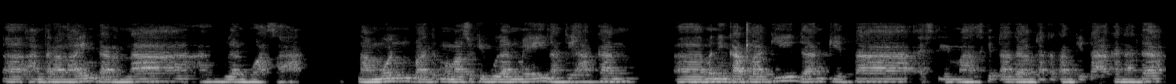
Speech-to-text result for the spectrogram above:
Uh, antara lain karena bulan puasa. Namun pada memasuki bulan Mei nanti akan meningkat lagi dan kita estimasi kita dalam catatan kita akan ada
